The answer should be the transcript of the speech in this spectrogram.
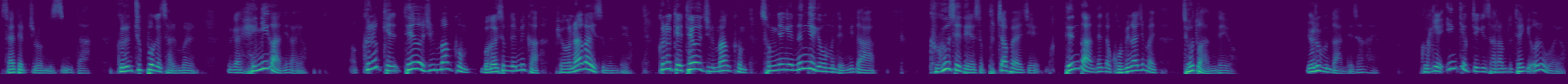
서야 될 줄로 믿습니다. 그런 축복의 삶을 우리가 행위가 아니라요. 어, 그렇게 되어질 만큼 뭐가 있으면 됩니까? 변화가 있으면 돼요. 그렇게 되어질 만큼 성령의 능력이 오면 됩니다. 그것에 대해서 붙잡아야지. 막 된다 안 된다 고민하지만 저도 안 돼요. 여러분도 안 되잖아요. 그게 인격적인 사람도 되기 어려워요.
